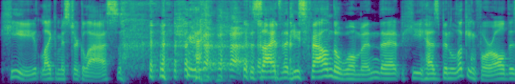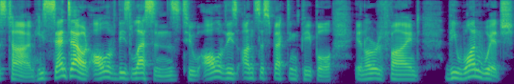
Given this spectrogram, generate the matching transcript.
he, like Mr. Glass, decides that he's found the woman that he has been looking for all this time. He sent out all of these lessons to all of these unsuspecting people in order to find the one witch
